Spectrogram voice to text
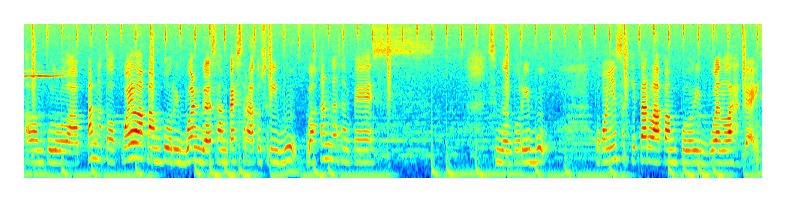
88 atau pokoknya 80 ribuan nggak sampai 100 ribu. Bahkan nggak sampai 90 ribu. Pokoknya sekitar 80 ribuan lah guys.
